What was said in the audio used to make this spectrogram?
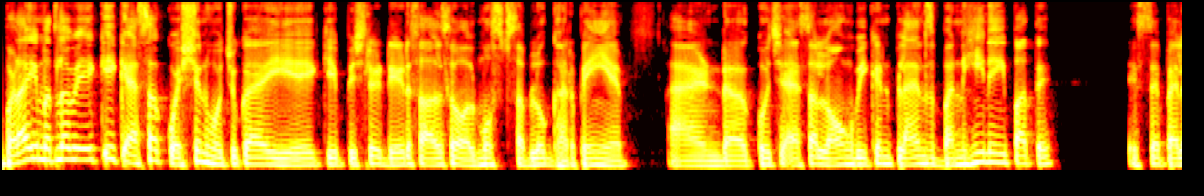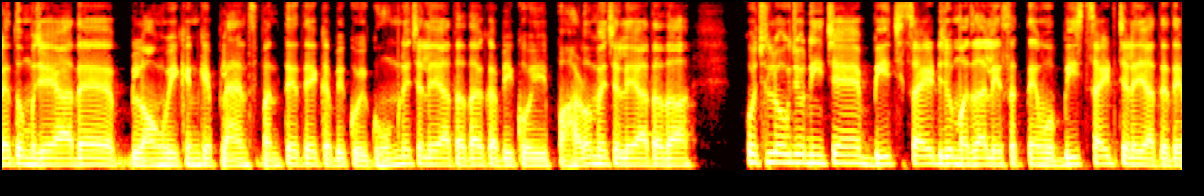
बड़ा ही मतलब एक एक ऐसा क्वेश्चन हो चुका है ये कि पिछले डेढ़ साल से ऑलमोस्ट सब लोग घर पे ही हैं एंड uh, कुछ ऐसा लॉन्ग वीकेंड प्लान्स बन ही नहीं पाते। इससे पहले तो मुझे याद है लॉन्ग वीकेंड के प्लान्स बनते थे कभी कोई घूमने चले जाता था कभी कोई पहाड़ों में चले जाता था। कुछ लोग जो नीचे हैं बीच साइड जो मज़ा ले सकते हैं वो बीच साइड चले जाते थे।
